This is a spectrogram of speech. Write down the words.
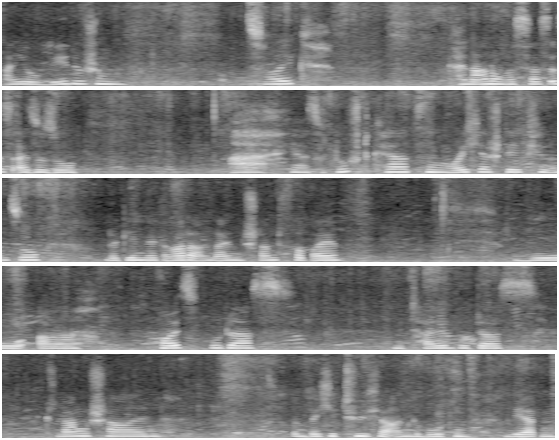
ayurvedischen Zeug. Keine Ahnung, was das ist. Also so ah, ja, so Duftkerzen, Räucherstäbchen und so. Und da gehen wir gerade an einen Stand vorbei, wo äh, Holzbuddhas, Metallbuddhas, Klangschalen, irgendwelche Tücher angeboten werden.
